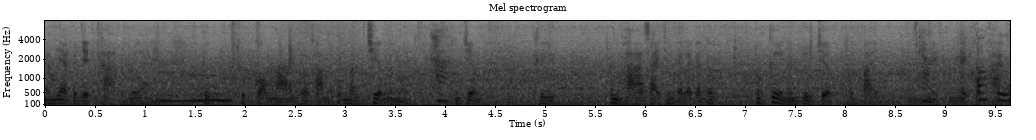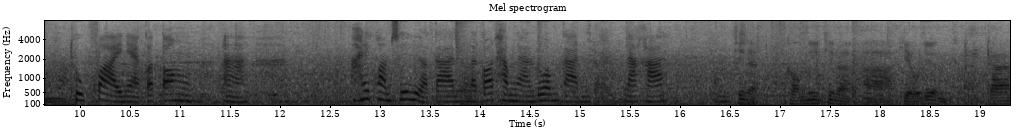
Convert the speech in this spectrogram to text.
มันแยกเป็นเด็ดขาดไม่ได้อืมทุกทุกกองงานมันก็ทำมันเชื่อมกันหมดค่ะมันเชื่อมคือพึ่งพาอาศัยซึ่งกันและกันต้อง ต้องเกื้อหนุนจุนเจือกันไปค่ะในในขอก็งข่ายคือของงานทุกฝ่ายเนี่ยก็ต้องอาให้ความช่วยเหลือกันใช่แล้วก็ทำงานร่วมกันใช่นะคะที่เนี่ยของนี้ที่น่ะอ่าเกี่ยวเรื่องการ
